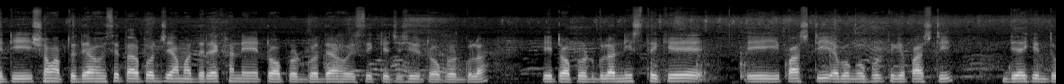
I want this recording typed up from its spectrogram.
এটি সমাপ্ত দেওয়া হয়েছে। তারপর যে আমাদের এখানে টপ রোডগুলো দেওয়া হয়েছে কেঁচি সিঁড়ি টপ রোডগুলো এই টপ রোডগুলোর নিচ থেকে এই পাঁচটি এবং উপর থেকে পাঁচটি দিয়ে কিন্তু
